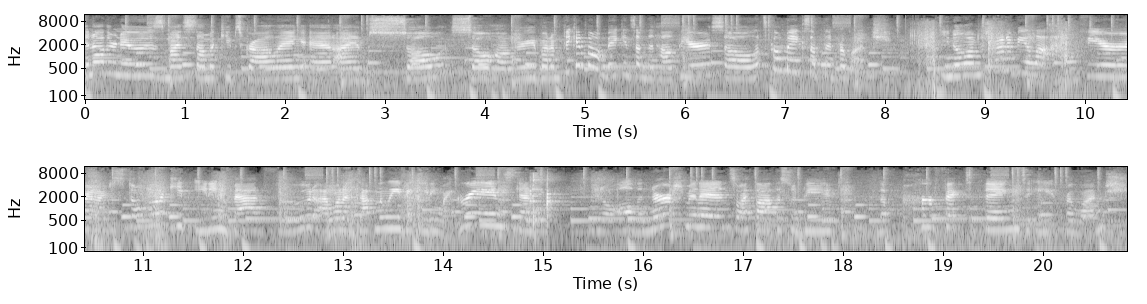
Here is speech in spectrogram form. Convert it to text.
In other news, my stomach keeps growling and I am so, so hungry, but I'm thinking about making something healthier, so let's go make something for lunch. You know, I'm trying to be a lot healthier and I just don't want to keep eating bad food. I want to definitely be eating my greens, getting, nourishment in, so I thought this would be the perfect thing to eat for lunch.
